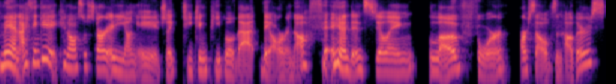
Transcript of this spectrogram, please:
man, I think it can also start at a young age, like teaching people that they are enough and instilling love for ourselves and others.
